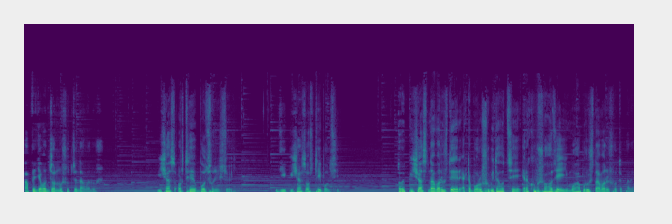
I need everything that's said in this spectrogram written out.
আপনি যেমন জন্মসূত্রে না মানুষ। পিসাস অর্থে বলছো নিশ্চয়ই। জি পিসাস অর্থেই বলছি। তবে পিসাস না মানুষদের একটা বড় সুবিধা হচ্ছে, এরা খুব সহজেই মহাপুরুষ না মানুষ হতে পারে।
